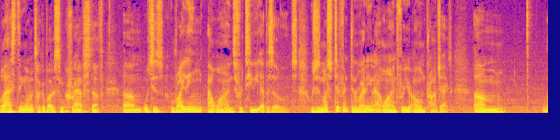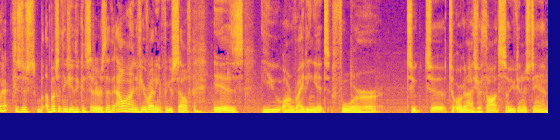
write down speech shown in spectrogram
Last thing I'm going to talk about is some craft stuff, um, which is writing outlines for TV episodes, which is much different than writing an outline for your own project. Um, what because there's a bunch of things you have to consider is that the outline if you're writing it for yourself is you are writing it for to to to organize your thoughts so you can understand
